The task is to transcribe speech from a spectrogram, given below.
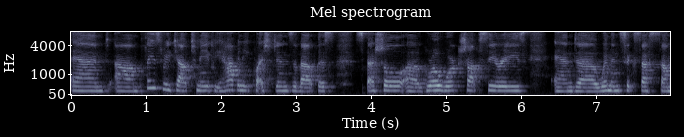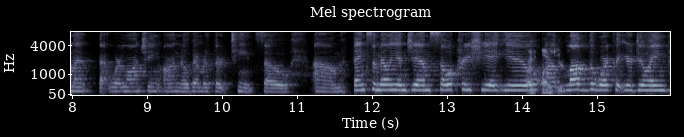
And um, please reach out to me if you have any questions about this special uh, Grow Workshop series and uh, Women's Success Summit that we're launching on November 13th. So um, thanks a million, Jim. So appreciate you. Uh, love the work that you're doing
